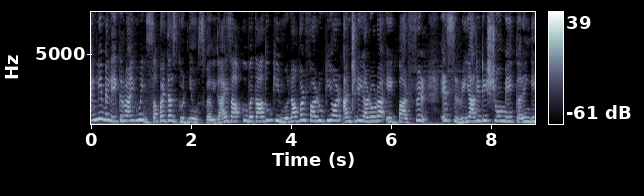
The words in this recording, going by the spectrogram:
find मैं लेकर आई हूँ एक ज़बरदस्त गुड न्यूज़ वेल गाइस आपको बता दूँ कि मुनव्वर फारूकी और अंजलि अरोड़ा एक बार फिर इस रियलिटी शो में करेंगे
